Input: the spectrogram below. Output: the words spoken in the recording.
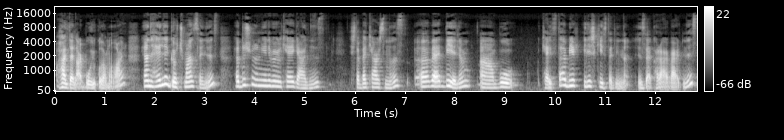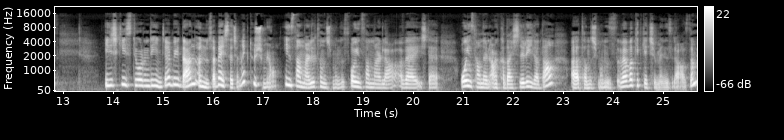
haldeler bu uygulamalar. Yani hele göçmenseniz ya düşünün yeni bir ülkeye geldiniz, işte bekarsınız e, ve diyelim e, bu case'de bir ilişki istediğinize karar verdiniz. İlişki istiyorum deyince birden önünüze 5 seçenek düşmüyor. İnsanlarla tanışmanız, o insanlarla ve işte o insanların arkadaşlarıyla da e, tanışmanız ve vakit geçirmeniz lazım.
